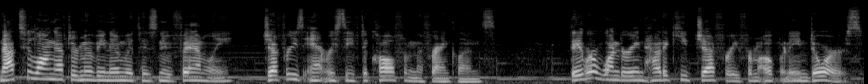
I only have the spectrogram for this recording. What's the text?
Not too long after moving in with his new family, Jeffrey's aunt received a call from the Franklins. They were wondering how to keep Jeffrey from opening doors.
